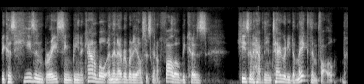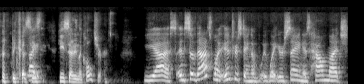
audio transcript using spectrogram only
because he's embracing being accountable and then everybody else is going to follow because he's going to have the integrity to make them follow because right. he's he's setting the culture. Yes and so that's what interesting of what you're saying is how much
